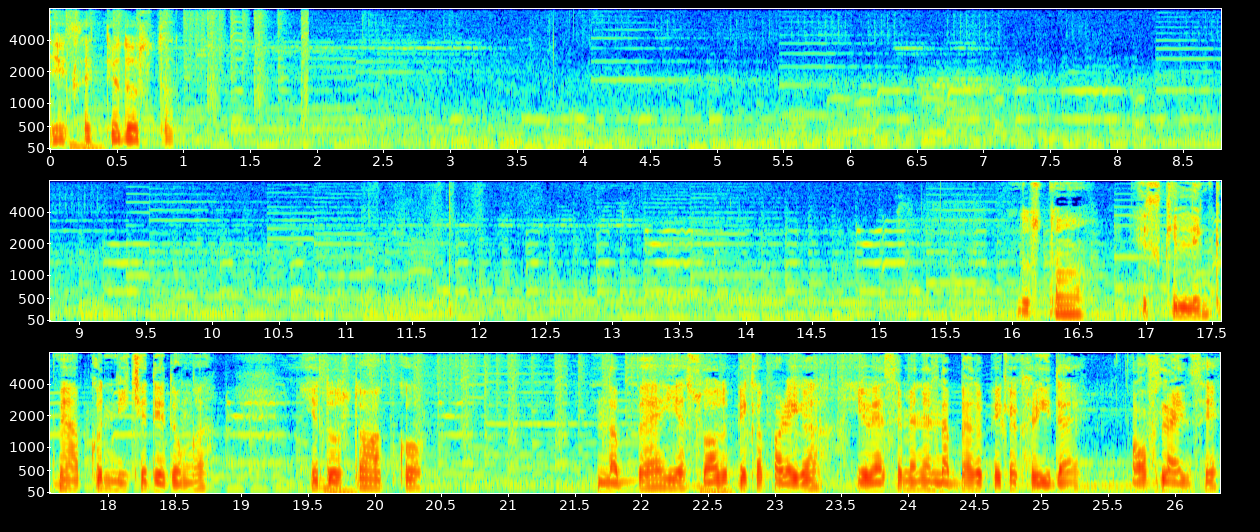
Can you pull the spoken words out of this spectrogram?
देख सकते हो दोस्तों। दोस्तों, इसकी लिंक मैं आपको नीचे दे दूँगा। ये दोस्तों आपको नब्बे या सौ रुपये का पड़ेगा। ये वैसे मैंने नब्बे रुपये का ख़रीदा है ऑफलाइन से।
